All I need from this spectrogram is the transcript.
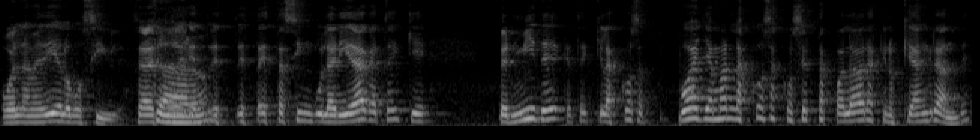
o en la medida de lo posible. O sea, esto- Claro. esto- esto- esta, esta singularidad, ¿cachai? Que permite ¿cachai? que las cosas, puedas llamar las cosas con ciertas palabras que nos quedan grandes,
